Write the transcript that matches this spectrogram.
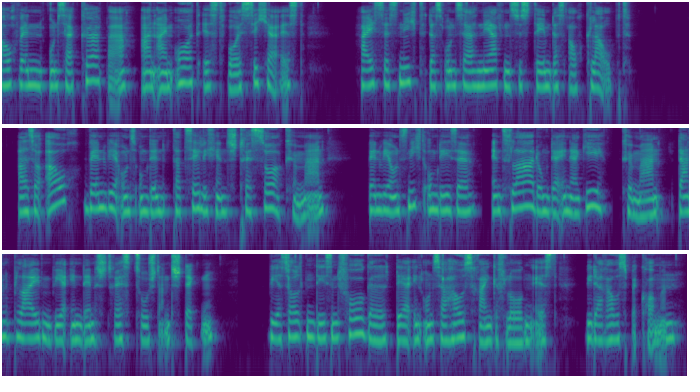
Auch wenn unser Körper an einem Ort ist, wo es sicher ist, heißt es nicht, dass unser Nervensystem das auch glaubt. Also auch wenn wir uns um den tatsächlichen Stressor kümmern, wenn wir uns nicht um diese Entladung der Energie kümmern, dann bleiben wir in dem Stresszustand stecken. Wir sollten diesen Vogel, der in unser Haus reingeflogen ist, wieder rausbekommen.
